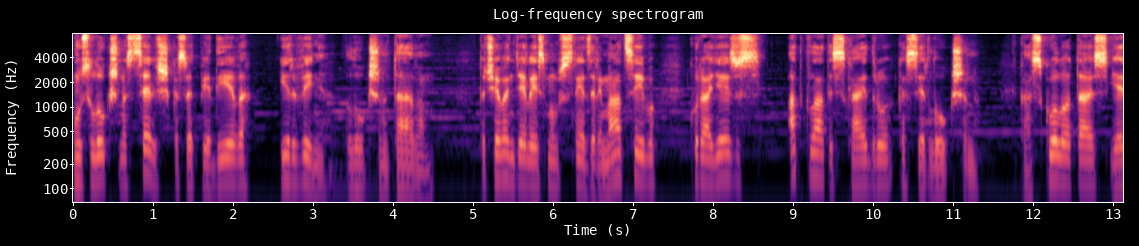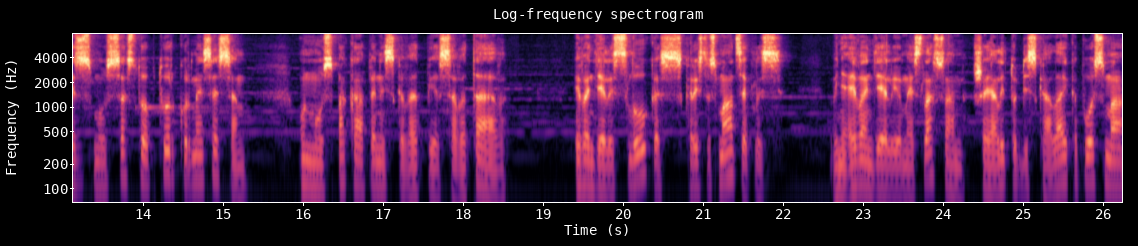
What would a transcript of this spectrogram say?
Mūsu lūgšanas ceļš, kas ved pie Dieva, ir viņa lūgšana tēvam. Taču evanģēlijas mums sniedz arī mācību, kurā Jēzus atklāti skaidro, kas ir lūgšana. Kā skolotājs Jēzus mūs sastopas tur, kur mēs esam, un mūs pakāpeniski ved pie sava tēva. Evanģēlists Lūkas, Kristus māceklis, viņa evanģēliju mēs lasām šajā liturģiskā laika posmā,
